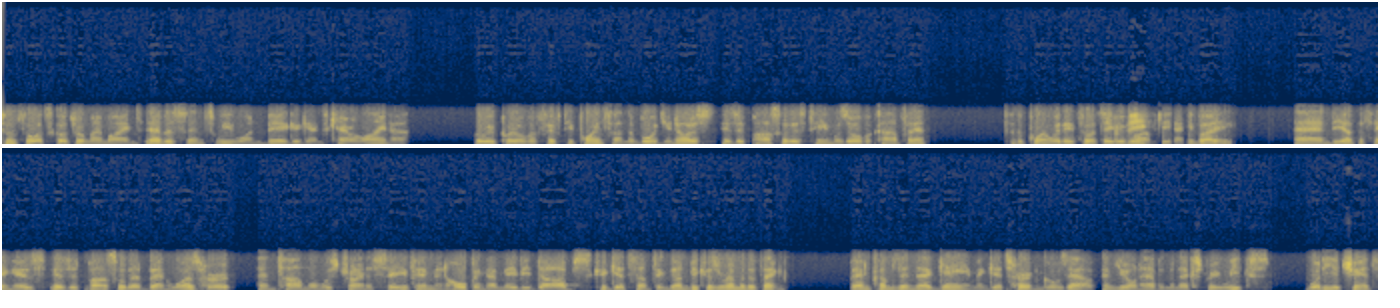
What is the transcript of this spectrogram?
two thoughts go through my mind. Ever since we won big against Carolina, where we put over 50 points on the board, you notice is it possible this team was overconfident to the point where they thought they Could go out and beat anybody. And the other thing is, is it possible that Ben was hurt and Tomlin was trying to save him and hoping that maybe Dobbs could get something done? Because remember the thing, Ben comes in that game and gets hurt and goes out, and you don't have him the next three weeks. What are your chances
